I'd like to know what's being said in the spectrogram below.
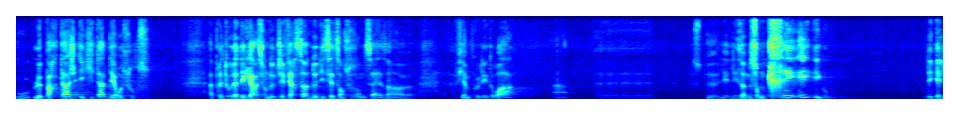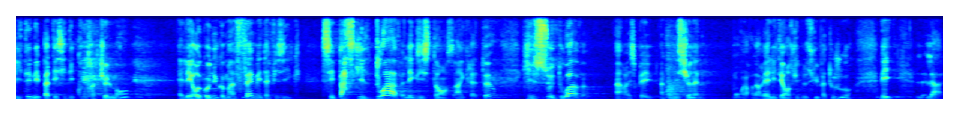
ou le partage équitable des ressources. Après tout, la déclaration de Jefferson de 1776 hein, euh, affirme que les droits euh, les hommes sont créés égaux. L'égalité n'est pas décidée contractuellement, elle est reconnue comme un fait métaphysique. C'est parce qu'ils doivent l'existence à un créateur qu'ils se doivent un respect inconditionnel. Bon, alors la réalité ensuite ne suit pas toujours, mais la,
